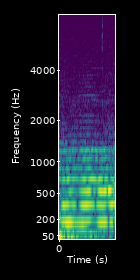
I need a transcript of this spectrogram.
Oh.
